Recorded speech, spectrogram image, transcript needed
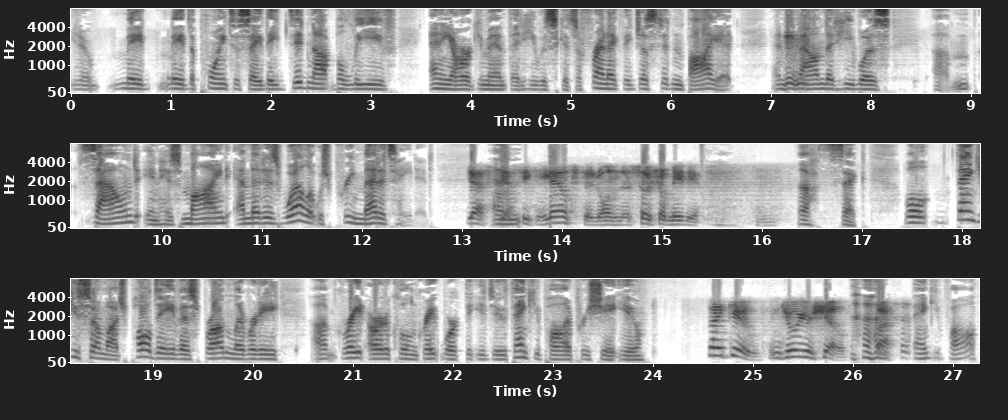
You know, made made the point to say they did not believe any argument that he was schizophrenic. They just didn't buy it, and mm-hmm. found that he was um, sound in his mind, and that as well it was premeditated. Yes, and, yes, he announced it on the social media. Ugh, sick. Well, thank you so much, Paul Davis, Broad and Liberty. Um, great article and great work that you do. Thank you, Paul. I appreciate you. Thank you. Enjoy your show. Bye. thank you, Paul.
